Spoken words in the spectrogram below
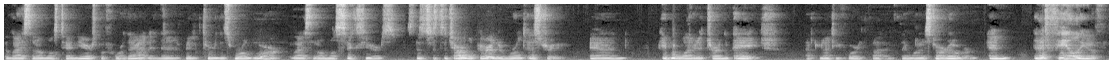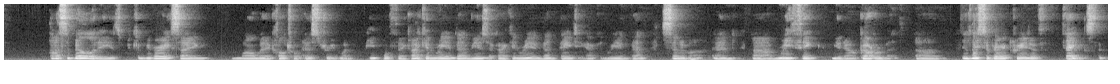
that lasted almost 10 years before that, and then it been through this World War It lasted almost six years. So it's just a terrible period in world history. And people wanted to turn the page after 1945. They wanted to start over. And that feeling of possibility is, can be very exciting moment in cultural history when people think I can reinvent music, I can reinvent painting, I can reinvent cinema, and um, rethink, you know, government. Um, at least are very creative things that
